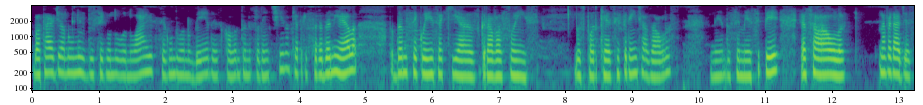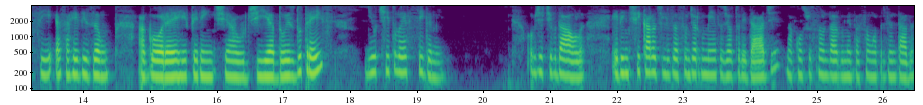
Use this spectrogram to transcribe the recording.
Boa tarde, alunos do segundo ano A e do segundo ano B da Escola Antônio Florentino, que é a professora Daniela. Estou dando sequência aqui às gravações dos podcasts referente às aulas né, do CMSP. Essa aula, na verdade, esse, essa revisão agora é referente ao dia 2 do 3 e o título é Siga-me. Objetivo da aula é identificar a utilização de argumentos de autoridade na construção da argumentação apresentada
